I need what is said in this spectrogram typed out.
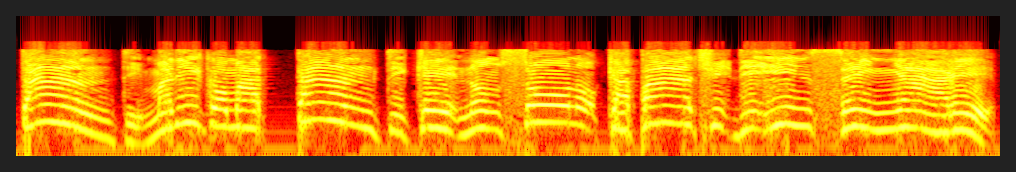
tanti, ma dico ma tanti che non sono capaci di insegnare.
